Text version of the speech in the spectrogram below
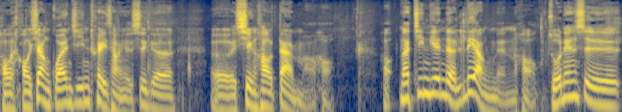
好，好像关金退场也是个呃信号弹嘛，哈。好，那今天的量能哈，昨天是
